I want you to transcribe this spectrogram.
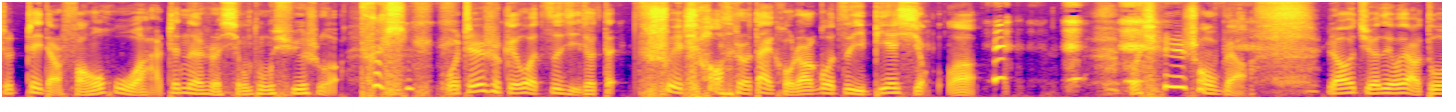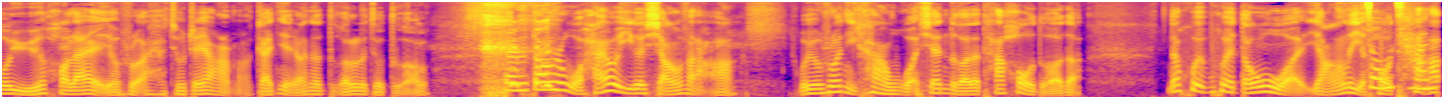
就这点防护啊，真的是形同虚设。对，我真是给我自己就戴睡觉的时候戴口罩，给我自己憋醒了。我真是受不了，然后觉得有点多余，后来也就说，哎呀，就这样吧，赶紧让他得了就得了。但是当时我还有一个想法啊，我就说，你看我先得的，他后得的，那会不会等我阳了以后，他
